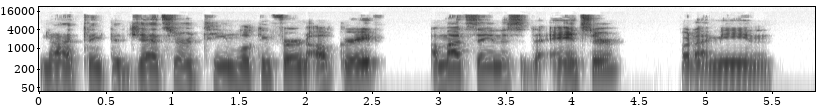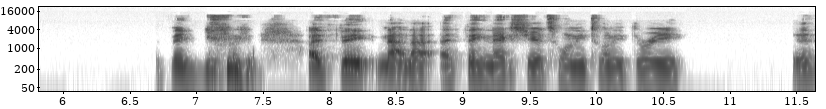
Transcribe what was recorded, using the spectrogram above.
No, I think the Jets are a team looking for an upgrade. I'm not saying this is the answer, but I mean, I think I think no, nah, I think next year, 2023, yeah,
